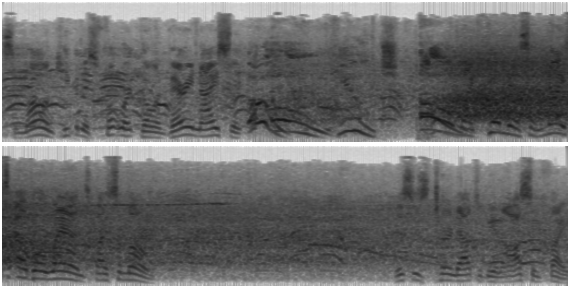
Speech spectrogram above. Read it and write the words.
Simone keeping his footwork going very nicely. Oh! Huge. Oh! oh my goodness, a nice elbow lands by Simone. This has turned out to be an awesome fight.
